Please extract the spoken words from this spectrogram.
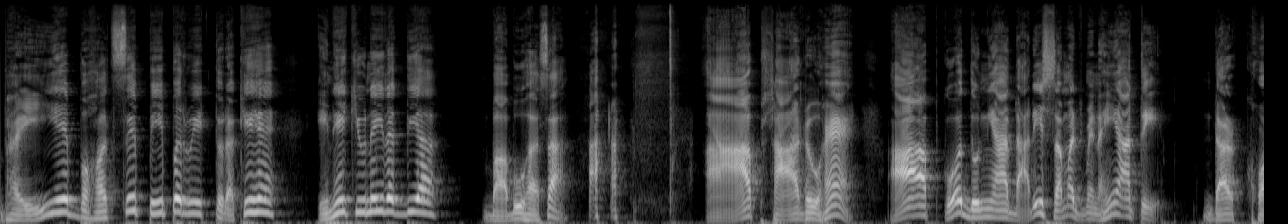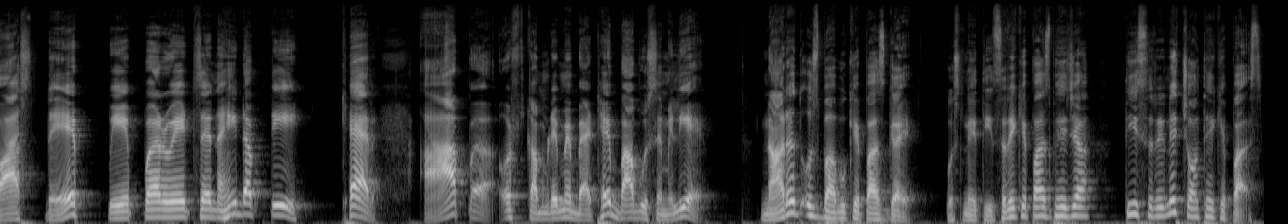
भाई, ये बहुत से पेपर वेट तो रखे हैं, इन्हें क्यों नहीं रख दिया? बाबू हंसा आप साधु हैं। आपको दुनियादारी समझ में नहीं आती। दरख्वास्तें पेपर वेट से नहीं डपती। खैर, आप उस कमरे में बैठे बाबू से मिलिए। नारद उस बाबू के पास गए। उसने तीसरे के पास भेजा। तीसरे ने चौथे के पास।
